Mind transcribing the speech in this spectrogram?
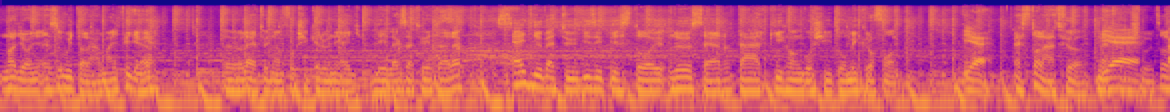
nagyon, ez új találmány, figyelj. Ö, Lehet, hogy nem fog sikerülni egy lélegzetvételre. Egy lövetű vízipisztoly, lőszer, tár, kihangosító, mikrofon. Yeah. Ezt talált föl. Matt Yeah. Schulz. Oké,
